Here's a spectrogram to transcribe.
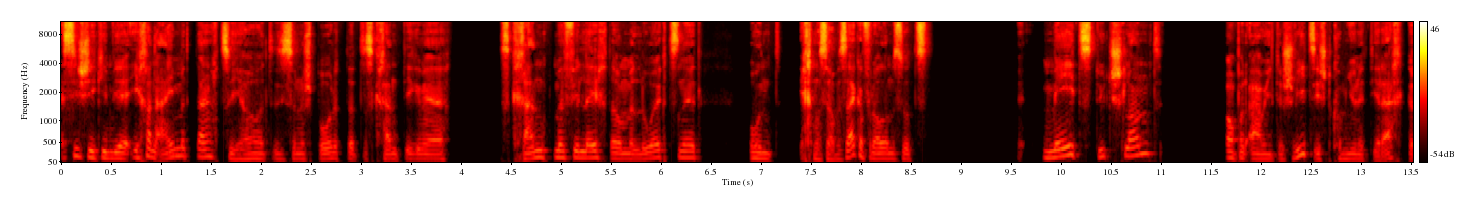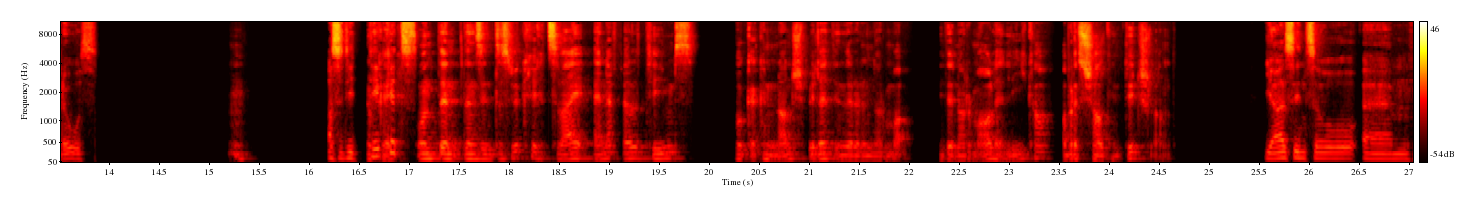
Es ist irgendwie, ich habe einmal gedacht, so, ja, das ist so eine Sportart, das kennt irgendwie, das kennt man vielleicht, aber man schaut es nicht. Und ich muss aber sagen, vor allem so z- mehr in Deutschland, aber auch in der Schweiz ist die Community recht groß. Hm. Also die Okay. Tickets, Und dann, dann sind das wirklich zwei NFL-Teams, die gegeneinander spielen in der, norma in der normalen Liga, aber es ist halt in Deutschland. ja, es sind so, ähm,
